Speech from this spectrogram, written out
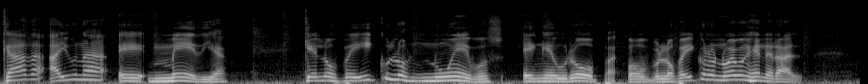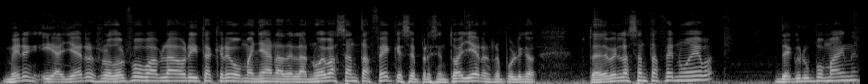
cada hay una eh, media que los vehículos nuevos en Europa, o los vehículos nuevos en general, miren, y ayer Rodolfo va a hablar ahorita, creo, mañana, de la nueva Santa Fe que se presentó ayer en República. Ustedes ven la Santa Fe nueva de Grupo Magna,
